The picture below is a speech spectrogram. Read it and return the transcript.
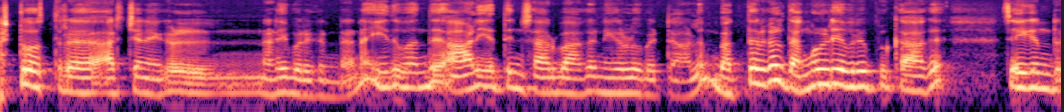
அஷ்டோஸ்திர அர்ச்சனைகள் நடைபெறுகின்றன. இது வந்து ஆலயத்தின் சார்பாக நிகழ்வு பெற்றாலும் பக்தர்கள் தங்களுடைய விருப்புக்காக செய்கின்ற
